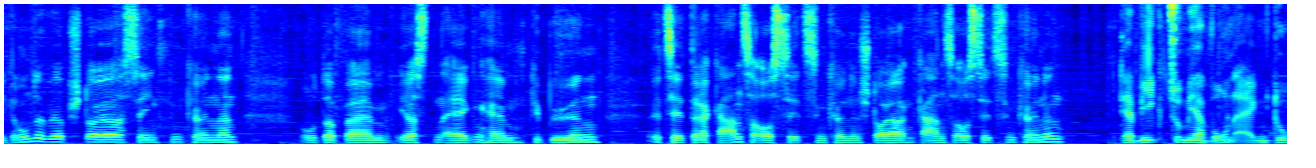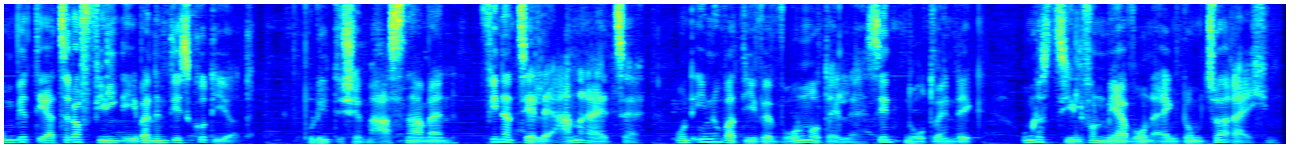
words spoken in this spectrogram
die Grunderwerbsteuer senken können oder beim ersten Eigenheim Gebühren etc. ganz aussetzen können, Steuern ganz aussetzen können. Der Weg zu mehr Wohneigentum wird derzeit auf vielen Ebenen diskutiert. Politische Maßnahmen, finanzielle Anreize und innovative Wohnmodelle sind notwendig, um das Ziel von mehr Wohneigentum zu erreichen.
